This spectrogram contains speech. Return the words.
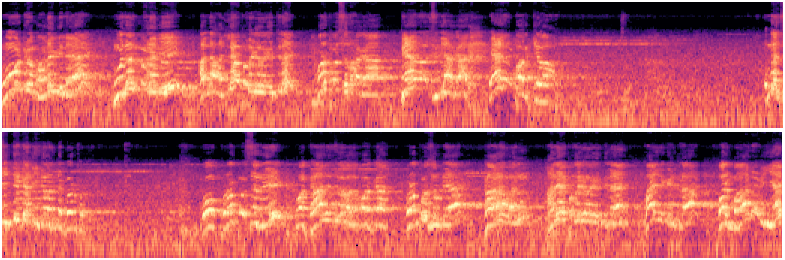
மூன்று மனைவியில முதல் மனைவி அந்த அண்ணா பல்கலைக்கழகத்தில் ப்ரொஃபஸராக பேராசிரியராக வேலை பார்க்கிறார் என்ன செஞ்சிருக்க நீங்க வந்த கவர்மெண்ட் ஓ ப்ரொஃபசர் ஓ காலேஜ்ல வேலை பார்க்க ப்ரொஃபசருடைய கணவன் அதே பல்கலைக்கழகத்தில் பயிலுகின்ற ஒரு மாணவியை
